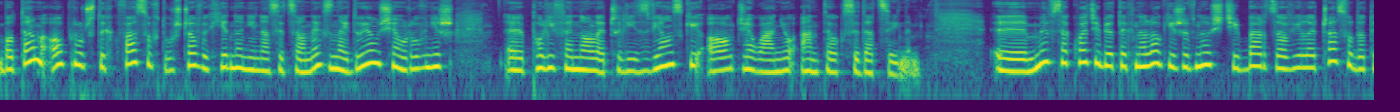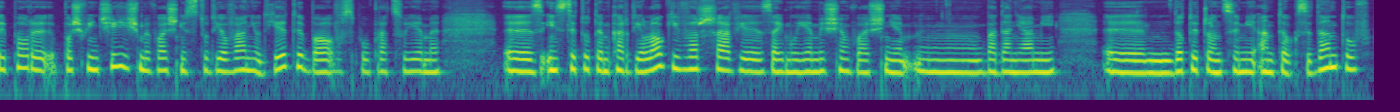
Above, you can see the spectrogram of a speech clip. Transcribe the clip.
bo tam oprócz tych kwasów tłuszczowych jednonienasyconych znajdują się również polifenole, czyli związki o działaniu antyoksydacyjnym. Y, my w Zakładzie Biotechnologii Żywności bardzo wiele czasu do tej pory poświęciliśmy właśnie studiowaniu diety, bo współpracujemy y, z Instytutem Kardiologii w Warszawie, zajmujemy się właśnie mm, badaniami dotyczącymi antyoksydantów.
